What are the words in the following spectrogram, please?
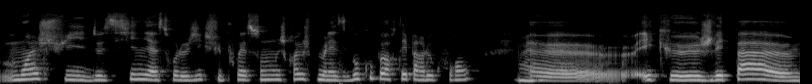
moi, je suis de signe astrologique, je suis poisson. Je crois que je me laisse beaucoup porter par le courant. Euh, et que je vais pas. Euh,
